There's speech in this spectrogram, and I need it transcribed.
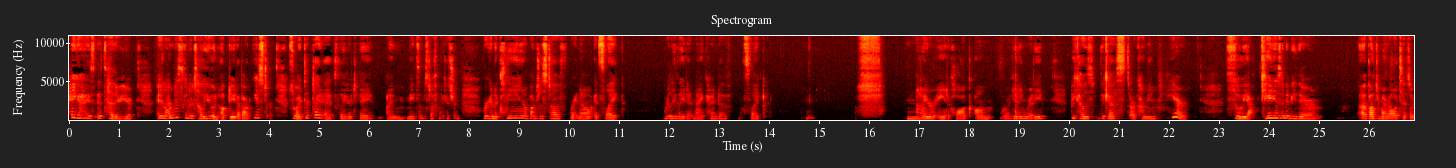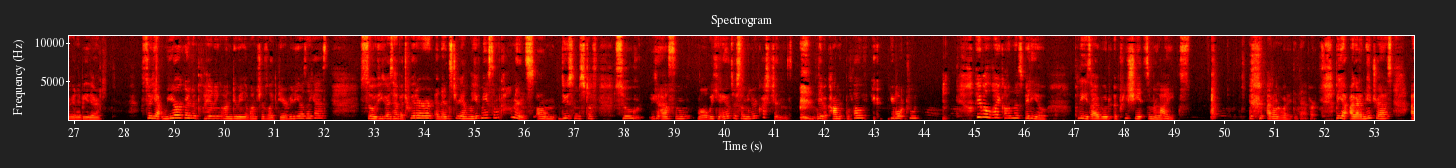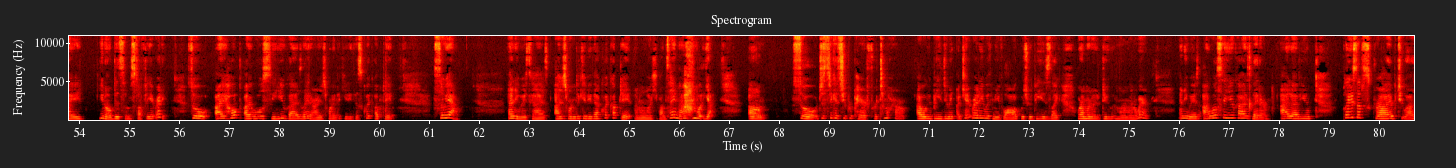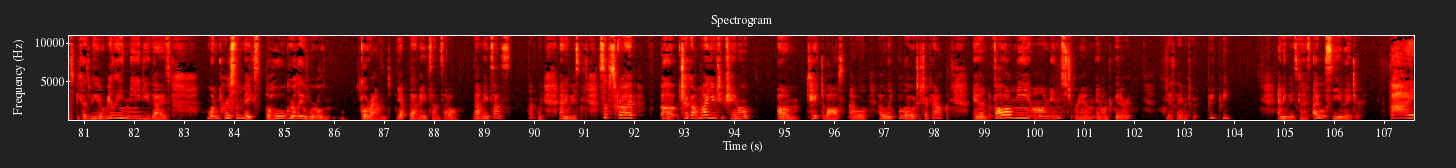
Hey guys, it's Heather here, and I'm just going to tell you an update about Easter. So I did dyed eggs later today. I made some stuff in the kitchen. We're going to clean a bunch of stuff. Right now it's like really late at night, kind of. It's like 9 or 8 o'clock. Um, we're getting ready because the guests are coming here. So yeah, Katie's going to be there. A bunch of my relatives are going to be there. So yeah, we are going to planning on doing a bunch of like dare videos, I guess. So if you guys have a Twitter and Instagram, leave me some comments. Um, do some stuff so you can ask them. Well, we can answer some of your questions. leave a comment below if you want to. Leave a like on this video, please. I would appreciate some likes. I don't know what I did that for, but yeah, I got a new dress. I, you know, did some stuff to get ready. So I hope I will see you guys later. I just wanted to give you this quick update. So yeah. Anyways, guys, I just wanted to give you that quick update. I don't know why I keep on saying that, but yeah. Um, so just to get you prepared for tomorrow, I will be doing a get ready with me vlog, which would be is like what I'm gonna do and what I'm gonna wear. Anyways, I will see you guys later. I love you. Please subscribe to us because we really need you guys. One person makes the whole girly world go round. Yep, that made sense at all. That made sense. Definitely. Anyways, subscribe. Uh, check out my YouTube channel, um, Cakeda boss. I will I will link below to check it out. And follow me on Instagram and on Twitter. Yes, I have a Twitter. Tweet tweet. Anyways, guys, I will see you later. Bye.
